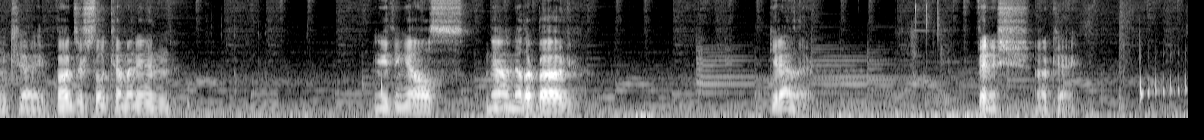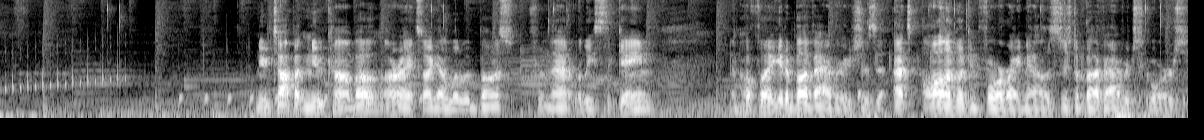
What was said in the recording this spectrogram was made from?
Okay, bugs are still coming in. Anything else? Now another bug. Get out of there. Finish. Okay. New topic, new combo. Alright, so I got a little bit bonus from that. Release the game. And hopefully I get above average. That's all I'm looking for right now is just above average scores.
